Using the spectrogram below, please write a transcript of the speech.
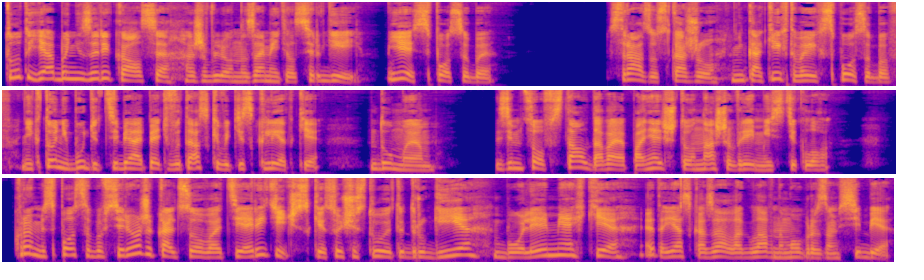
«Тут я бы не зарекался», — оживленно заметил Сергей. «Есть способы». «Сразу скажу, никаких твоих способов. Никто не будет тебя опять вытаскивать из клетки. Думаем». Земцов встал, давая понять, что наше время истекло. Кроме способов Сережи Кольцова, теоретически существуют и другие, более мягкие. Это я сказала главным образом себе.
